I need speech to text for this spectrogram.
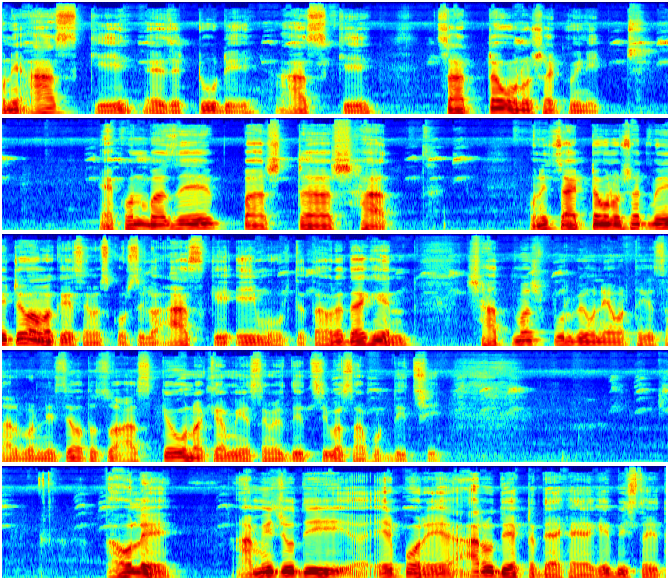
উনি আজকে, এই যে টুডে আজকে চারটা উনষাট মিনিট। এখন বাজে পাঁচটা সাত। উনি চারটা উনষাট মিনিটেও আমাকে এস এম এস করছিল, আজকে এই মুহূর্তে। তাহলে দেখেন, সাত মাস পূর্বে উনি আমার থেকে সার্ভার নিয়েছে অথচ আজকেও ওনাকে আমি এস এম এস দিচ্ছি বা সাপোর্ট দিচ্ছি। তাহলে আমি যদি, এরপরে আরও দু একটা দেখাই আগে, বিস্তারিত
